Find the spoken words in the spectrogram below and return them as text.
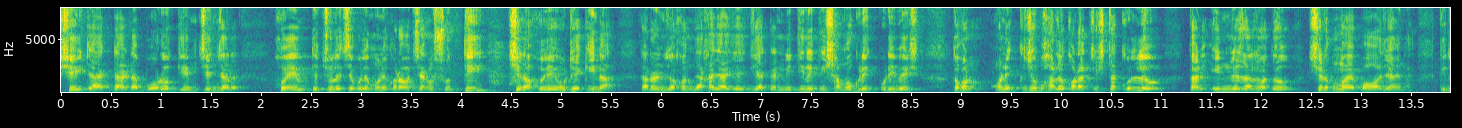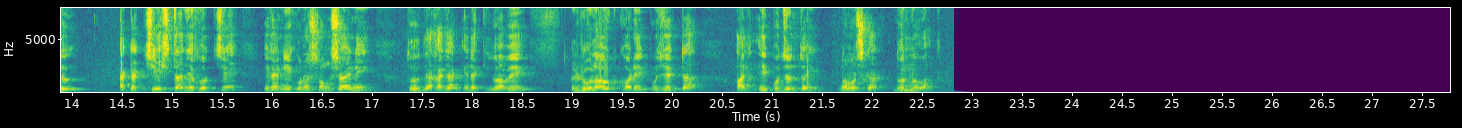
সেইটা একটা একটা বড় গেম চেঞ্জার হয়ে উঠতে চলেছে বলে মনে করা হচ্ছে। এখন সত্যি সেটা হয়ে ওঠে কি না? কারণ যখন দেখা যায় যে যে একটা নীতিনীতি সামগ্রিক পরিবেশ, তখন অনেক কিছু ভালো করার চেষ্টা করলেও তার এন রেজাল্ট হয়তো সেরকমভাবে পাওয়া যায় না। কিন্তু একটা চেষ্টা যে হচ্ছে, এটা নিয়ে কোনো সংশয় নেই। তো দেখা যাক এটা কীভাবে রোল আউট করে এই প্রজেক্টটা আজ এই পর্যন্তই। নমস্কার, ধন্যবাদ।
